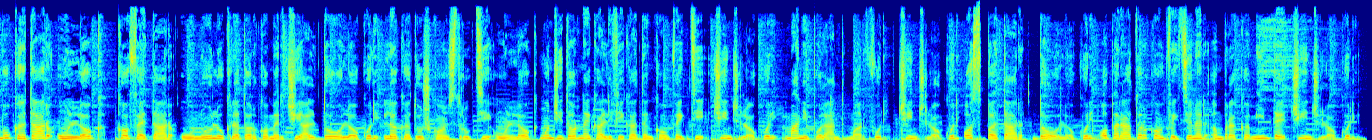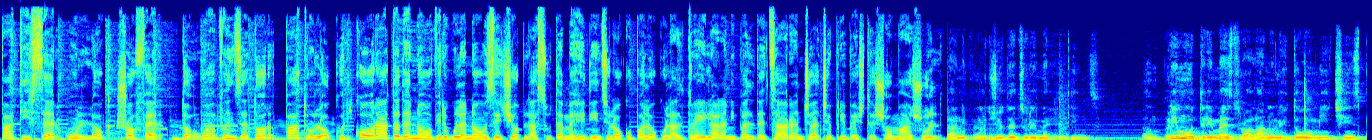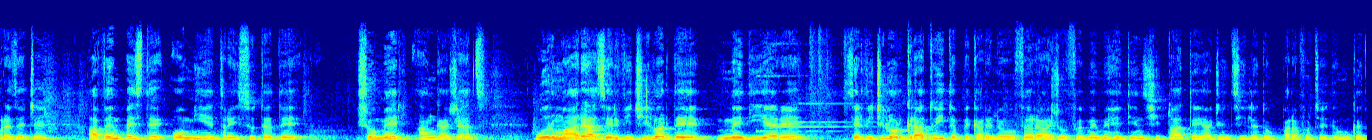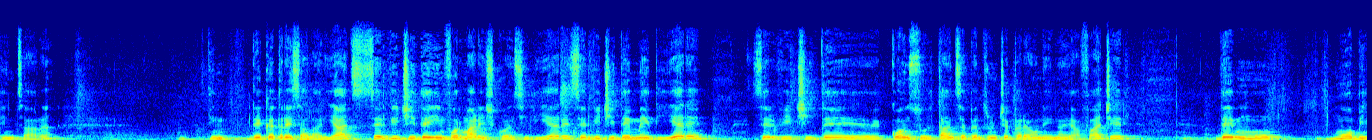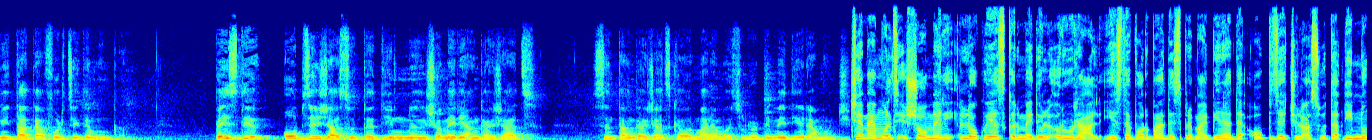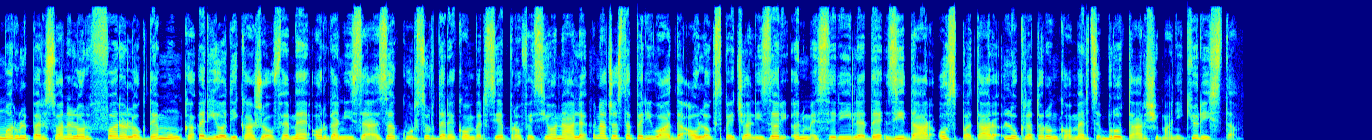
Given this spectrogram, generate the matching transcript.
Bucătar un loc, cofetar 1, lucrător comercial 2 locuri, lăcătuș construcții un loc, muncitor necalificat în confecții 5 locuri, manipulant mărfuri 5 locuri, ospătar 2 locuri, operator confecționer îmbrăcăminte 5 locuri, patiser un loc, șofer 2, vânzător 4 locuri. Cu o rată de 9,98% Mehedințul ocupă locul al treilea la nivel de țară în ceea ce privește șomajul. La nivelul județului Mehedinț, în primul trimestru al anului 2015, avem peste 1300 de șomeri angajați, urmarea serviciilor de mediere, serviciilor gratuite pe care le oferă AJOFM Mehedinț și toate agențiile de ocupare a forței de muncă din țară, de către salariați, servicii de informare și consiliere, servicii de mediere, servicii de consultanță pentru începerea unei noi afaceri, de mobilitatea forței de muncă. Peste 80% din șomerii angajați sunt angajați ca urmare a măsurilor de mediere a muncii. Cei mai mulți șomeri locuiesc în mediul rural. Este vorba despre mai bine de 80% din numărul persoanelor fără loc de muncă. Periodica JOFM organizează cursuri de reconversie profesională. În această perioadă au loc specializări în meseriile de zidar, ospătar, lucrător în comerț, brutar și manicuristă.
